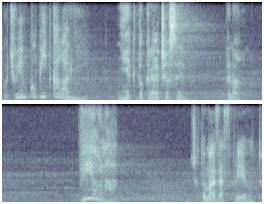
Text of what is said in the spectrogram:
Počujem kopítka laní. Niekto kráča sem, k nám. Viola. Čo to má za sprievod?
